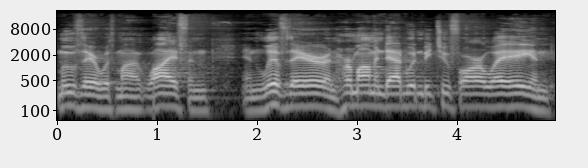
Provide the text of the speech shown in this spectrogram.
move there with my wife and, and live there, and her mom and dad wouldn't be too far away, and,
